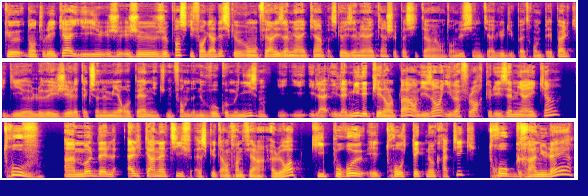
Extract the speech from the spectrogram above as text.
que dans tous les cas, je, je, je, pense qu'il faut regarder ce que vont faire les Américains, parce que les Américains, je sais pas si tu as entendu cette interview du patron de PayPal qui dit euh, l'ESG, la taxonomie européenne, est une forme de nouveau communisme. Il, il, a, il a mis les pieds dans le plat en disant il va falloir que les Américains trouvent un modèle alternatif à ce que tu es en train de faire à l'Europe, qui pour eux est trop technocratique, trop granulaire,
